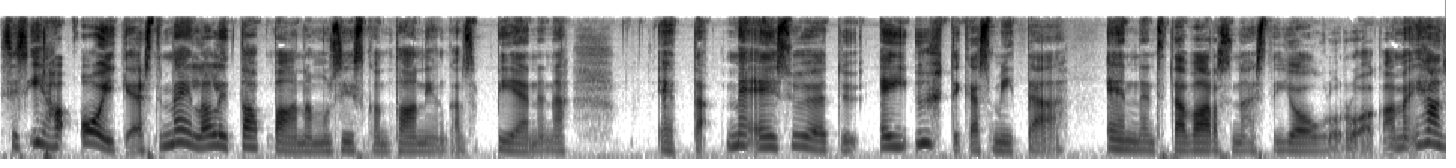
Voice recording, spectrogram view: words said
siis ihan oikeasti, meillä oli tapana mun siskon Tanjan kanssa pienenä, että me ei syöty, ei yhtikäs mitään ennen sitä varsinaista jouluruokaa. Me ihan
